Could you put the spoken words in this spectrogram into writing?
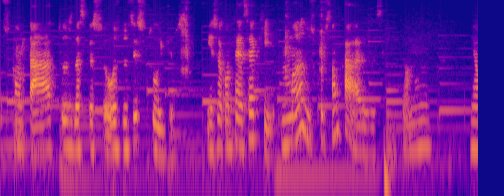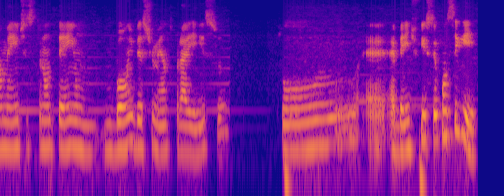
os contatos das pessoas dos estúdios. Isso acontece aqui. Mas os cursos são caros, assim. Então não, realmente se tu não tem um, um bom investimento para isso, tu é, é bem difícil conseguir.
